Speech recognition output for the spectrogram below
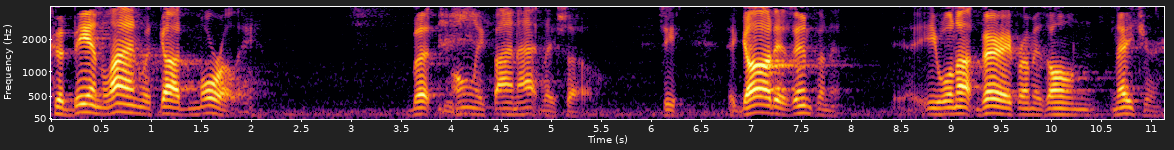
could be in line with God morally, but only finitely so. See, God is infinite. He will not vary from His own nature.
